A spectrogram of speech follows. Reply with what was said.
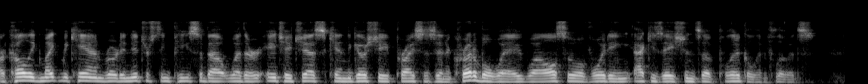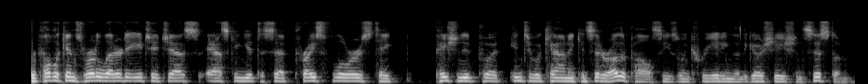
Our colleague Mike McCaughan wrote an interesting piece about whether HHS can negotiate prices in a credible way while also avoiding accusations of political influence. Republicans wrote a letter to HHS asking it to set price floors, take patient input into account, and consider other policies when creating the negotiation system.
